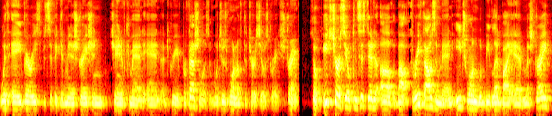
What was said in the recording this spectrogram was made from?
with a very specific administration, chain of command, and a degree of professionalism, which is one of the Tercio's great strengths. So each tercio consisted of about 3,000 men. Each one would be led by a maestre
